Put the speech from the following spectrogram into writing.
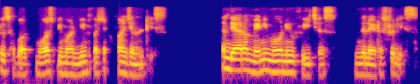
to support most demanding functionalities and there are many more new features in the latest release.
